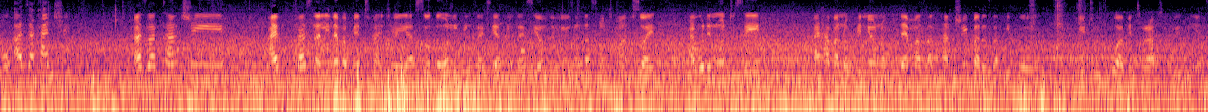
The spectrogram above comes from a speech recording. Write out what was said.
Oh, as a country? As a country, I've personally never been to Nigeria, so the only things I see are things I see on the news, and that's not much. So I, I wouldn't want to say I have an opinion of them as a country, but as a people you two who have interacted with, yes.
